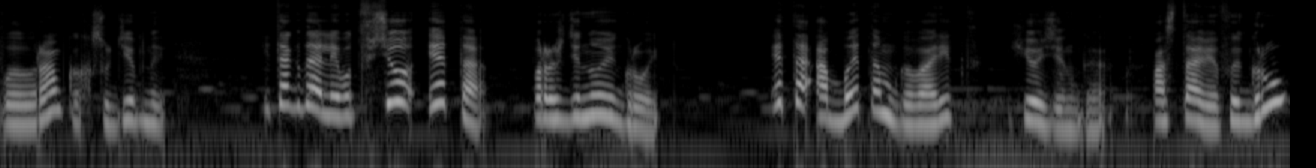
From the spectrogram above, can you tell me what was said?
в рамках судебной и так далее. Вот все это порождено игрой. Это об этом говорит Хёзинга, поставив игру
